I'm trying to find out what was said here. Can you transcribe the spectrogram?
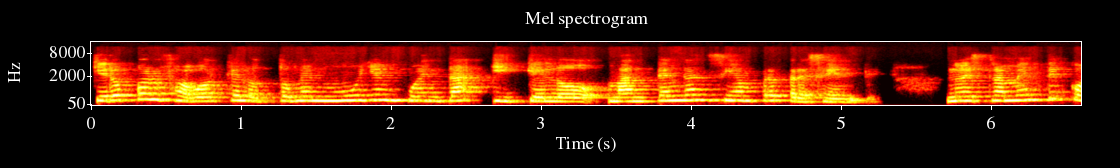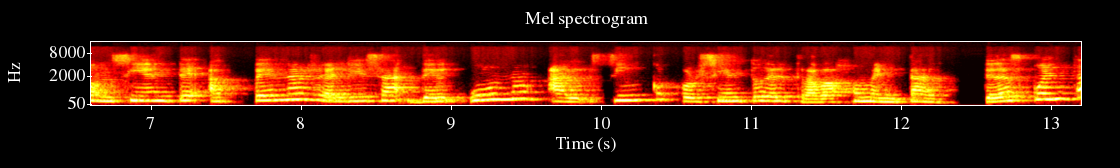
quiero por favor que lo tomen muy en cuenta y que lo mantengan siempre presente. Nuestra mente consciente apenas realiza del 1 al 5% del trabajo mental. ¿Te das cuenta?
